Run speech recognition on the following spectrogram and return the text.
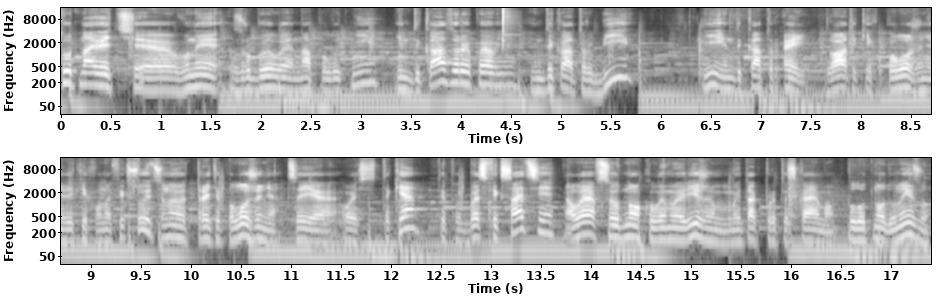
Тут навіть е, вони зробили на полотні індикатори певні, індикатор B і індикатор A. Два таких положення, в яких воно фіксується. Ну і третє положення це є ось таке, типу без фіксації, але все одно, коли ми ріжемо, ми і так притискаємо полотно донизу.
